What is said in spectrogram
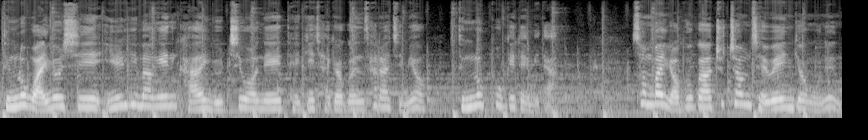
등록 완료 시 일 희망인 가을 유치원의 대기 자격은 사라지며 등록 포기됩니다. 선발 여부가 추첨 제외인 경우는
